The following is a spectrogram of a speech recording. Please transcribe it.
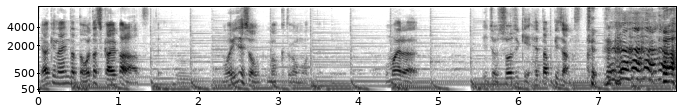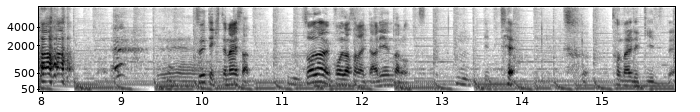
やる気ないんだったら俺たち帰るからっつって。もういいでしょノックとか持って。お前ら一応正直下手っぴじゃんっつって。え ついてきてないさ。うん。それなのに声出さないってありえんだろっつって。うん。言って。隣で聞いてて、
